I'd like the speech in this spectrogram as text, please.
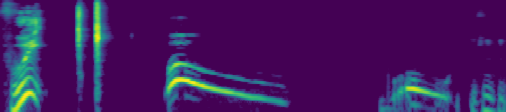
fui! Uh! Uh!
